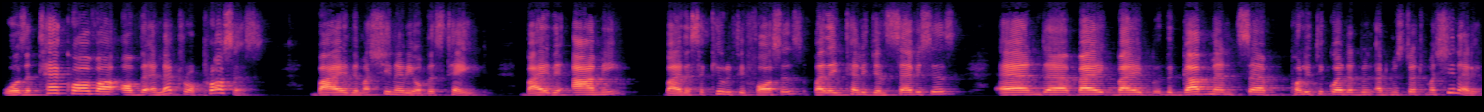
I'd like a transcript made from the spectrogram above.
was a takeover of the electoral process by the machinery of the state, by the army, by the security forces, by the intelligence services, and uh, by, by the government's uh, political and administrative machinery.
